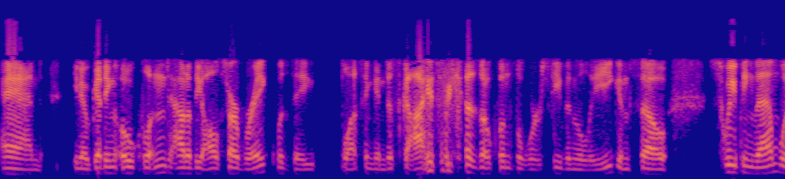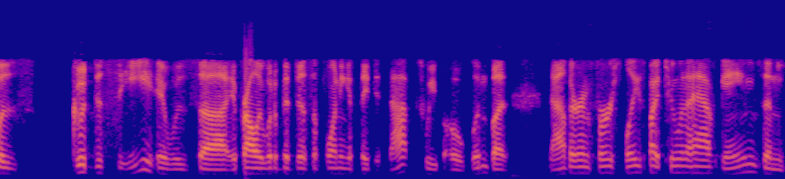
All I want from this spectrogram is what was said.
And, you know, getting Oakland out of the All-Star break was a blessing in disguise because Oakland's the worst team in the league. And so sweeping them was good to see. It was, uh, it probably would have been disappointing if they did not sweep Oakland, but now they're in first place by two and a half games, and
